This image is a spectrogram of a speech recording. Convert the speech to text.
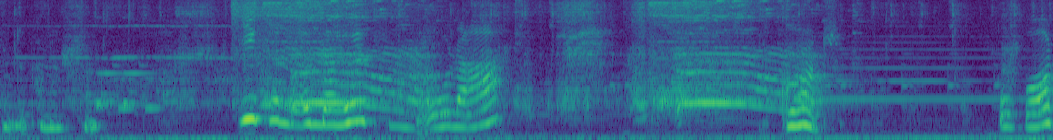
Hunde kann hüpfen. Die können immer hüpfen, oder? Gott. Oh Gott.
